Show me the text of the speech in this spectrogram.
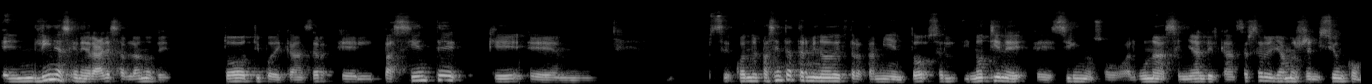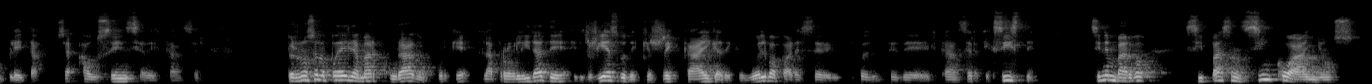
en líneas generales, hablando de todo tipo de cáncer, el paciente que... Em, cuando el paciente ha terminado el tratamiento y no tiene eh, signos o alguna señal del cáncer, se le llama remisión completa, o sea, ausencia del cáncer. Pero no se lo puede llamar curado, porque la probabilidad del riesgo de que recaiga, de que vuelva a aparecer el tipo de, cáncer, existe. Sin embargo, si pasan cinco años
